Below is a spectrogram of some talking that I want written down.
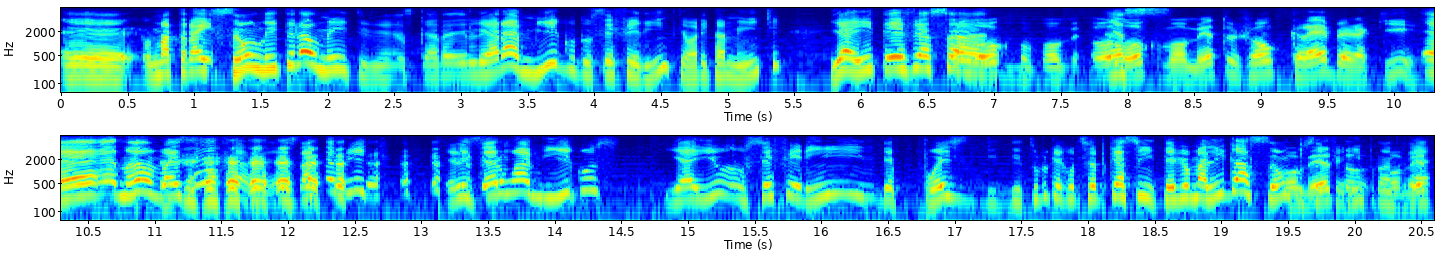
É, uma traição literalmente. Né? Os cara, ele era amigo do Seferin, teoricamente. E aí teve essa. Ô, louco, ô, essa... louco, momento João Kleber aqui. É, não, mas é, cara, exatamente. Eles eram amigos E aí o Seferin, depois de, de, tudo que aconteceu, porque assim, teve uma ligação momento, do Seferin pro André. Momento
